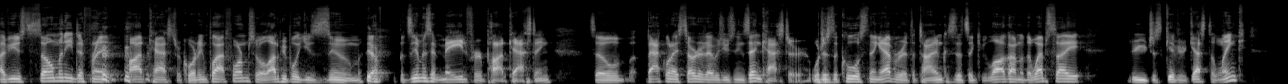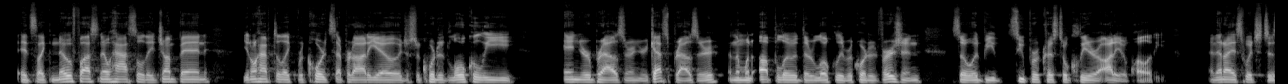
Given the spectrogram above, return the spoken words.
I've used so many different podcast recording platforms so a lot of people use zoom yeah. but zoom isn't made for podcasting. So back when i started i was using zencastr which is the coolest thing ever at the time because it's like you log onto the website or you just give your guest a link. It's like no fuss no hassle. They jump in. You don't have to like record separate audio. It just recorded locally in your browser and your guest browser, and then would upload their locally recorded version. So it would be super crystal clear audio quality. And then I switched to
